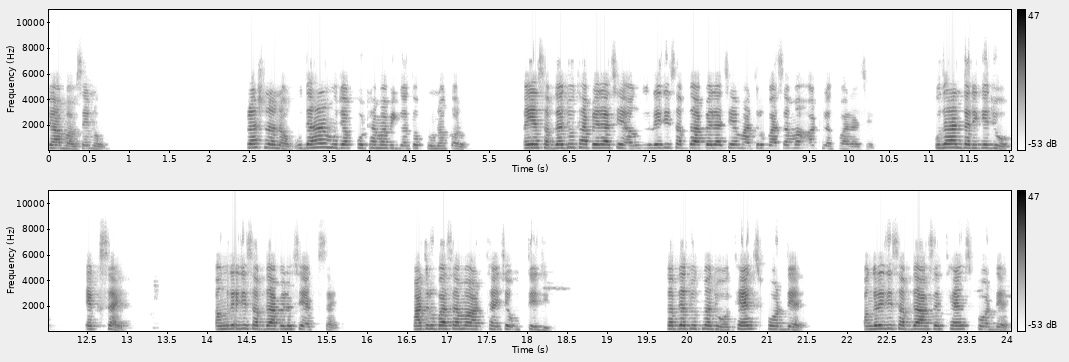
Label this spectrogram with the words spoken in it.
જવાબ આવશે નો. પ્રશ્ન નવ ઉદાહરણ મુજબ, કોઠામાં વિગતો પૂર્ણ કરો. અહીંયા શબ્દ જૂથ આપેલા છે, અંગ્રેજી શબ્દ આપેલા છે, માતૃભાષામાં અર્થ લખવાના છે. ઉદાહરણ તરીકે જુઓ એક્સાઇડ અંગ્રેજી શબ્દ આપેલો છે એક્સાઇડ માતૃભાષામાં અર્થ થાય છે, ઉત્તેજિત. શબ્દ જૂથમાં જુઓ, થેન્ક્સ ફોર ધેટ. અંગ્રેજી શબ્દ આવશે, થેન્ક્સ ફોર ધેટ.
